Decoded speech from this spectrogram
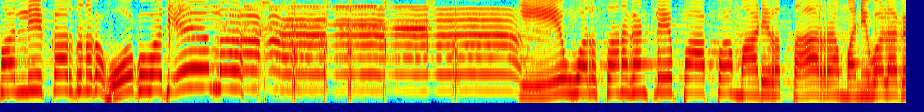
ಮಲ್ಲಿಕಾರ್ಜುನಗ ಹೋಗುವುದೇಲ್ಲ. ಏ ವರ್ಷನ ಗಂಟ್ಲೆ ಪಾಪ ಮಾಡಿರತ್ತಾರ ಮನಿ ಒಳಗ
